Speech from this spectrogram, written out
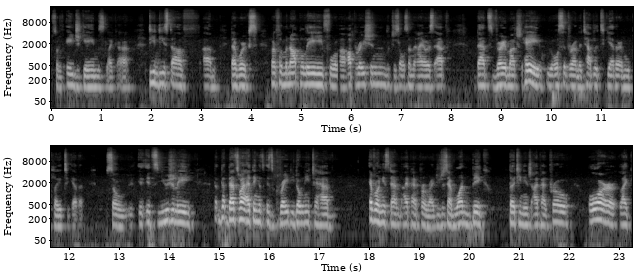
sort of age games, like uh, D and D stuff. Um, that works. But for Monopoly, for uh, Operation, which is also an iOS app, that's very much, hey, we all sit around a tablet together and we play it together. So it's usually, th- that's why I think it's, it's great. You don't need to have, everyone needs to have an iPad Pro, right? You just have one big 13 inch iPad Pro, or like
